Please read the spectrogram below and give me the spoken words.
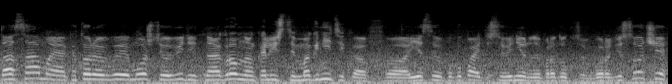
Та самая, которую вы можете увидеть на огромном количестве магнитиков, э, если вы покупаете сувенирную продукцию в городе Сочи.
